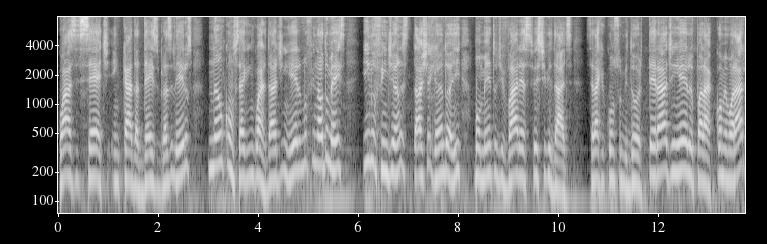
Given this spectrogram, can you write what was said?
Quase 7 em cada 10 brasileiros não conseguem guardar dinheiro no final do mês e no fim de ano está chegando aí momento de várias festividades. Será que o consumidor terá dinheiro para comemorar?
